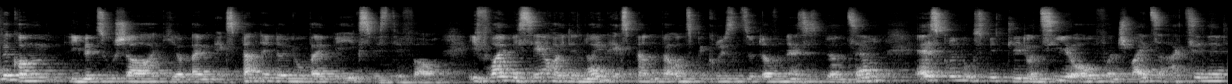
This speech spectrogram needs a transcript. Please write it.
willkommen, liebe Zuschauer, hier beim Experteninterview bei BXWIS TV. Ich freue mich sehr, heute einen neuen Experten bei uns begrüßen zu dürfen. Es ist Björn Zerm. Er ist Gründungsmitglied und CEO von Schweizer Aktiennet.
